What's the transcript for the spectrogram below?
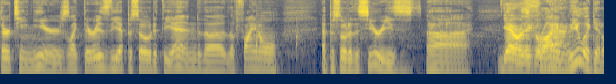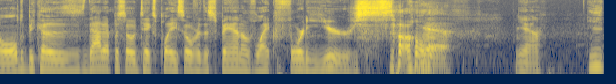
13 years. Like, there is the episode at the end, the the final episode of the series, uh, Yeah, where they go Fry back. and Leela get old because that episode takes place over the span of like 40 years. So Yeah. yeah, he.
